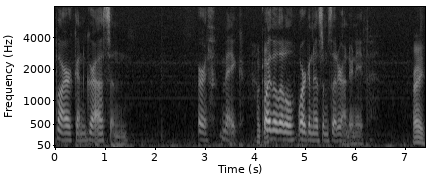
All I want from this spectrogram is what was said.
bark and grass and earth make okay. or the little organisms that are underneath. Right.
